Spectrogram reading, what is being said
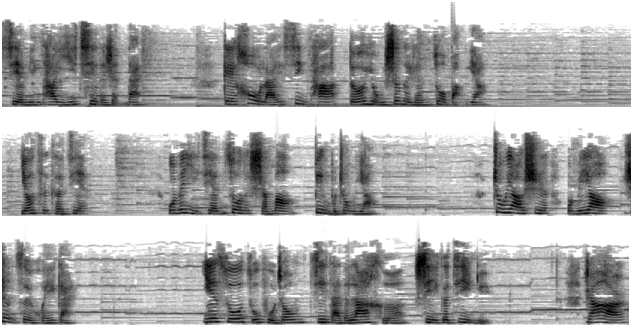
显明他一切的忍耐。给后来信他得永生的人做榜样。由此可见，我们以前做了什么并不重要，重要是我们要认罪悔改。耶稣族谱中记载的拉合是一个妓女，然而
